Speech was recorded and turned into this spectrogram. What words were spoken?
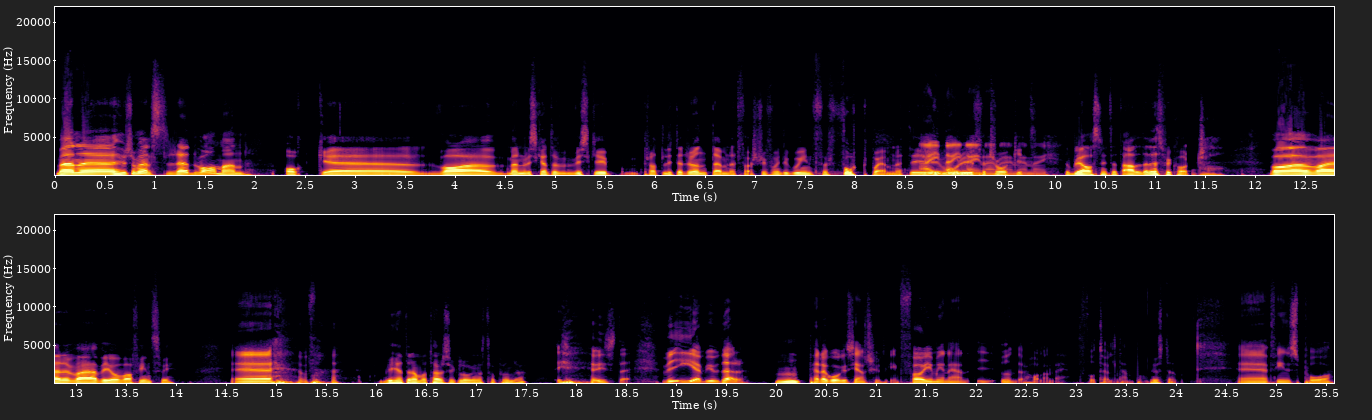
Men eh, hur som helst, rädd var man och eh, var, men vi ska inte, vi ska ju prata lite runt ämnet först, vi får inte gå in för fort på ämnet, det Nej, vore nej, ju nej, för nej, tråkigt. nej, nej, Då blir avsnittet alldeles för kort. nej. Vad, vad, är, vad är vi och var finns vi? Eh, Vi heter Amatörpsykologernas topp 100. just det. Vi erbjuder Mm, pedagogisk hjärnskjutning för gemene hen i underhållande fåtöljtempo. just det. Eh, finns på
